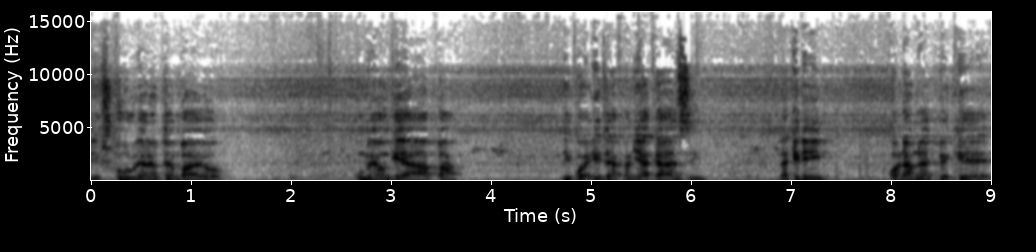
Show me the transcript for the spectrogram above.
nikushukuru yale yote ambayo umeongea hapa, ni kweli nitayafanyia kazi, lakini kwa namna ya pekee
